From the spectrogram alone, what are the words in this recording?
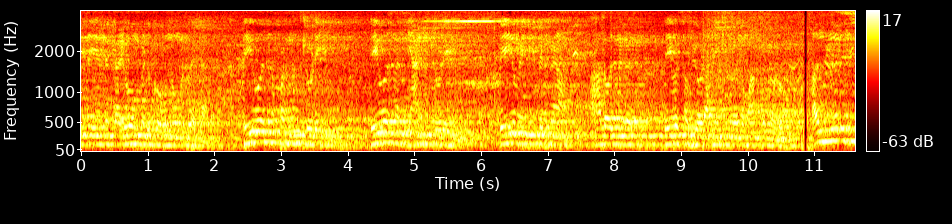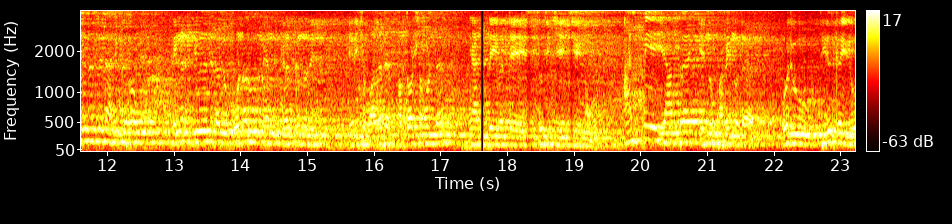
ഇത് എന്റെ കഴിവും എടുക്കോ ഒന്നും കൊണ്ടല്ല. ദൈവവചന പഠനത്തിലൂടെയും ദൈവജന ധ്യാനത്തിലൂടെയും ദൈവം എനിക്ക് തരുന്ന ആലോചനകൾ ദൈവസഭയോട് അറിയിക്കുന്നുവെന്ന് മാത്രമേ ഉള്ളൂ. അത് നിങ്ങളുടെ ജീവിതത്തിൽ അനുഗ്രഹവും നിങ്ങളുടെ ജീവിതത്തിൽ അത് ഉണർവും എന്ന് കേൾക്കുന്നതിൽ എനിക്ക് വളരെ സന്തോഷമുണ്ട്. ഞാൻ ദൈവത്തെ സ്തുതിക്കുകയും ചെയ്യുന്നു. ആത്മീയ യാത്ര എന്ന് പറയുന്നത് ഒരു ദീർഘയു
